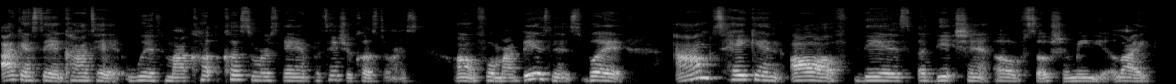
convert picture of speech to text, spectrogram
I can stay in contact with my cu- customers and potential customers um, for my business. But I'm taking off this addiction of social media. Like,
